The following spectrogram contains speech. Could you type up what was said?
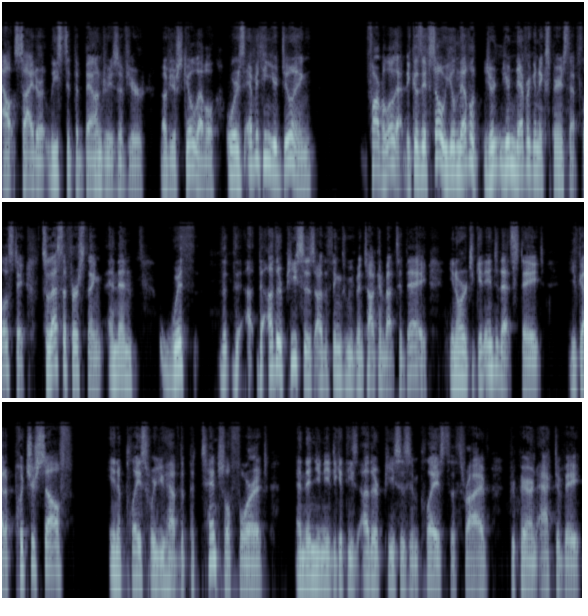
outside or at least at the boundaries of your of your skill level or is everything you're doing far below that? Because if so you'll never you're, you're never going to experience that flow state. So that's the first thing. And then with the, the, uh, the other pieces are the things we've been talking about today. In order to get into that state you've got to put yourself in a place where you have the potential for it and then you need to get these other pieces in place to thrive prepare and activate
